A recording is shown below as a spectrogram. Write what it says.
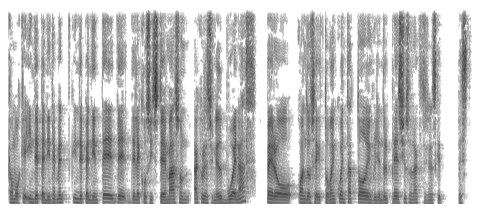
como que independientemente independiente del ecosistema son actualizaciones buenas pero cuando se toma en cuenta todo, incluyendo el precio, son actuaciones que pues,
